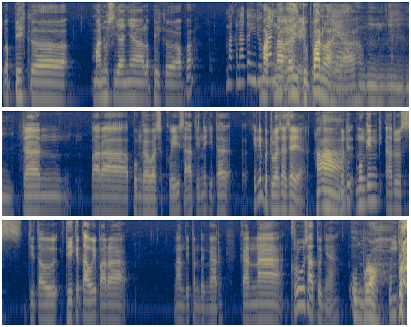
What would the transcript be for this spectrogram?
lebih ke manusianya, lebih ke apa? Makna kehidupan Makna Makna kehidupan kehidupan. lah Ya. ya. Hmm, hmm, hmm. Dan para punggawa sekui saat ini kita ini berdua saja ya. Ha-ha. Mungkin, mungkin harus ditahu diketahui para nanti pendengar karena kru satunya Umroh. umroh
